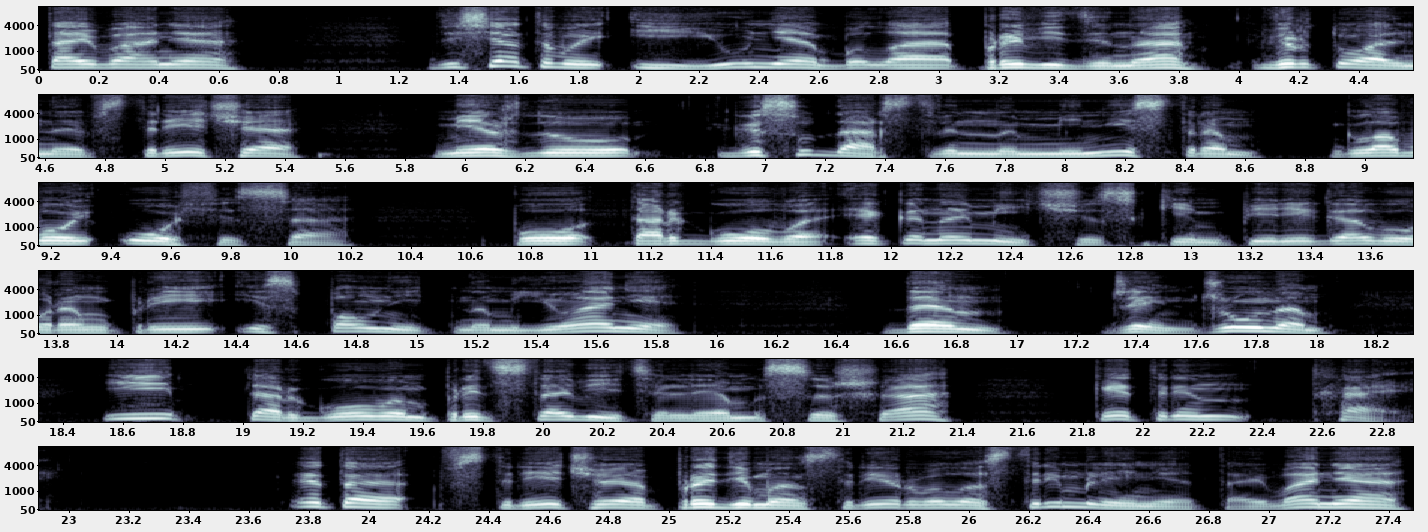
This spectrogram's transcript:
Тайваня, 10 июня была проведена виртуальная встреча между государственным министром, главой офиса по торгово-экономическим переговорам при исполнительном юане Дэн Джейн Джуном и торговым представителем США Кэтрин Тхай. Эта встреча продемонстрировала стремление Тайваня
